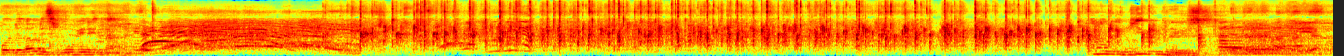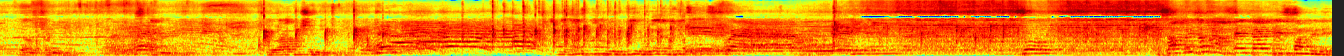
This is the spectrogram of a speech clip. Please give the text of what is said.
But the Lord is removing it now. Father, we give you praise. You are free. Stand. You have children. And husband will be well. So, salvation has entered this family.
